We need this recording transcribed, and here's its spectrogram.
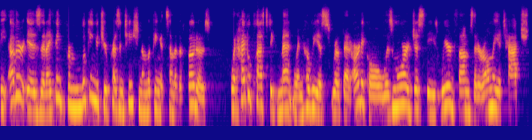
The other is that I think from looking at your presentation and looking at some of the photos, what hypoplastic meant when Hovius wrote that article was more just these weird thumbs that are only attached,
